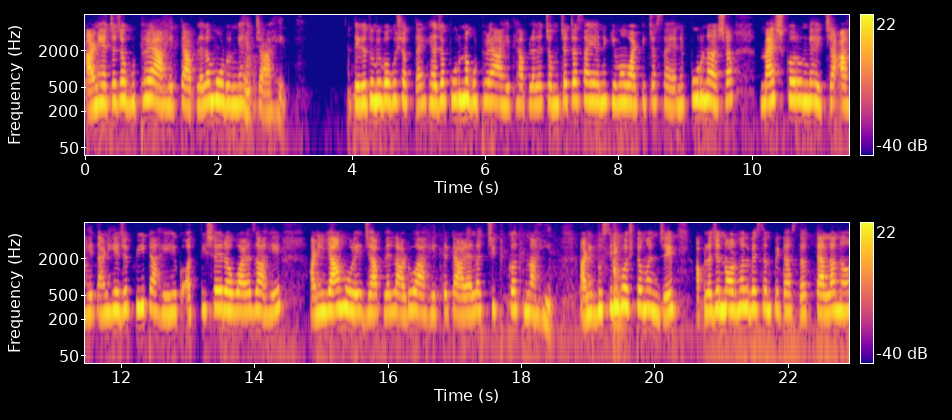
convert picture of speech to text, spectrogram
आणि याच्या ज्या गुठळ्या आहेत त्या आपल्याला मोडून घ्यायच्या आहेत. तिथे तुम्ही बघू शकताय. ह्या ज्या पूर्ण गुठळ्या आहेत ह्या आपल्याला चमच्याच्या साह्याने किंवा वाटीच्या साह्याने पूर्ण अशा मॅश करून घ्यायच्या आहेत. आणि हे जे पीठ आहे हे अतिशय रवाळज आहे आणि यामुळे जे आपले लाडू आहेत ते टाळ्याला चिटकत नाहीत. आणि दुसरी गोष्ट म्हणजे आपलं जे नॉर्मल बेसन पीठ असतं त्याला न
